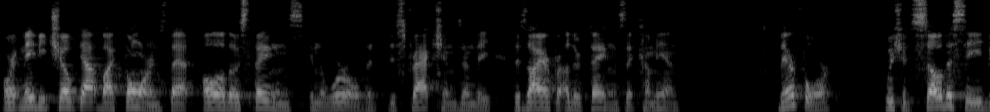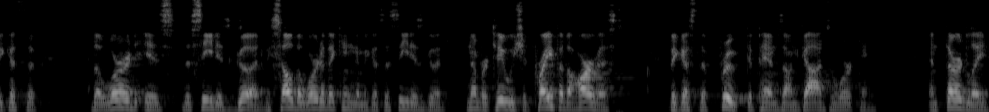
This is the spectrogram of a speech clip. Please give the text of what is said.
or it may be choked out by thorns. That all of those things in the world, the distractions and the desire for other things that come in. Therefore, we should sow the seed because the the word is the seed is good. We sow the word of the kingdom because the seed is good. Number two, we should pray for the harvest because the fruit depends on God's working. And thirdly,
